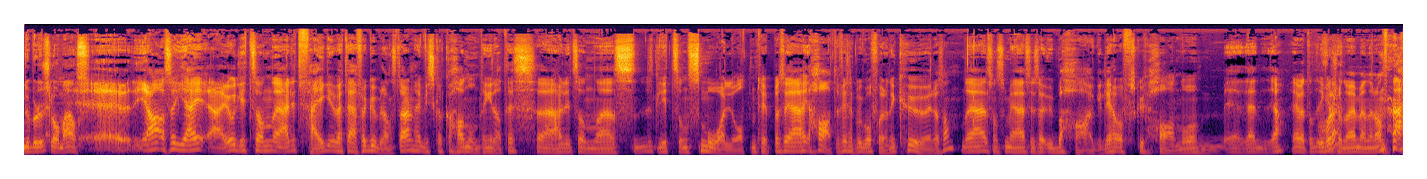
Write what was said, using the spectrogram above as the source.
Du burde slå meg, altså. Ja, altså, jeg er jo litt sånn Jeg er litt feig. Du vet, jeg er fra Gudbrandsdalen. Vi skal ikke ha noen ting gratis. Jeg er litt sånn, eh, litt, litt sånn smålåten type. Så jeg hater f.eks. å gå foran i køer og sånn. Det er sånn som jeg syns er ubehagelig å skulle ha noe jeg, Ja, jeg vet at dere ikke skjønner hva jeg mener nå. Nei,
